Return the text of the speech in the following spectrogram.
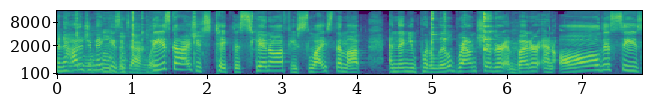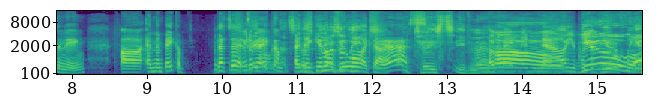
And how did you make these exactly? These guys, you just take the skin off, you slice them up, and then you put a little brown sugar and butter and all this seasoning, uh, and then bake them. That's it. Bake 'em. And they get good all gooey looks, like that. It tastes even better. Okay, and now you put you, the beautiful. you,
